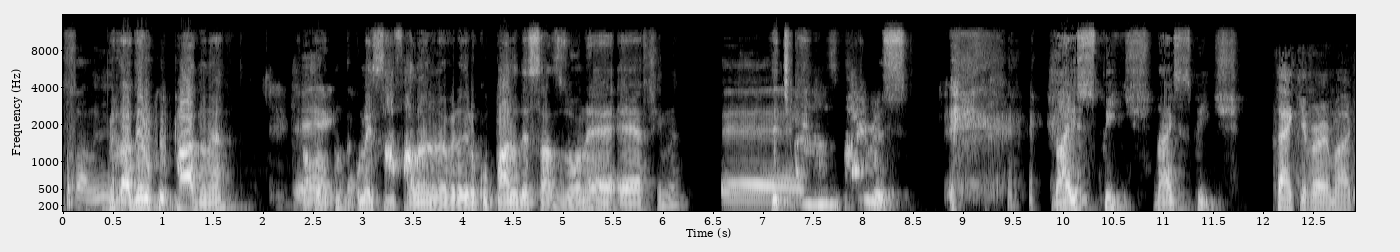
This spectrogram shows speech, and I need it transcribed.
falando. verdadeiro culpado, né? É, então... começar falando, né? O verdadeiro culpado dessa zona é, é a China. É... The Chinese virus. nice speech, nice speech. Thank you very much.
